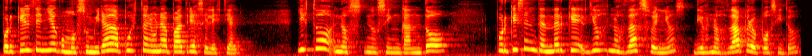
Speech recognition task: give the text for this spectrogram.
porque él tenía como su mirada puesta en una patria celestial. Y esto nos, nos encantó porque es entender que Dios nos da sueños, Dios nos da propósito,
